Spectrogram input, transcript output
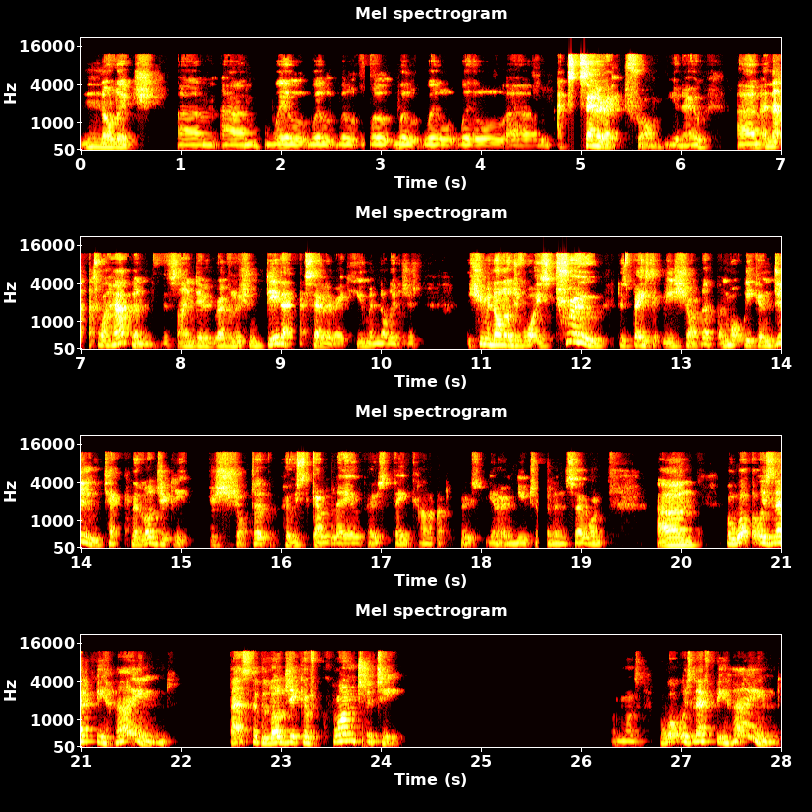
knowledge um, um, will, will will will will will will um, accelerate from. You know, um, and that's what happened. The scientific revolution did accelerate human knowledge. Human knowledge of what is true just basically shot up, and what we can do technologically just shot up post Galileo, post Descartes, post you know Newton, and so on. Um, but what was left behind? That's the logic of quantity. What was left behind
